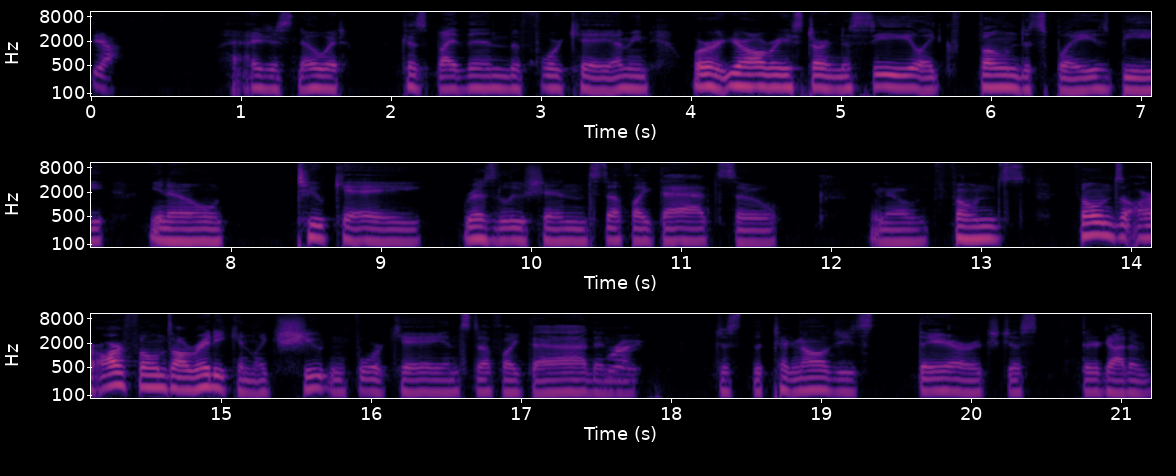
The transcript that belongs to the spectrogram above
Yeah. I, I just know it because by then the 4K. I mean, we're you're already starting to see like phone displays be, you know, 2K resolution stuff like that. So, you know, phones phones are our phones already can like shoot in 4K and stuff like that, and Right. just the technology's there. It's just they gotta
